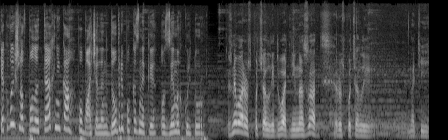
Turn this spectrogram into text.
Як вийшла в поле техніка, побачили недобрі показники озимих культур. Жнива розпочали два дні назад, розпочали на тій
